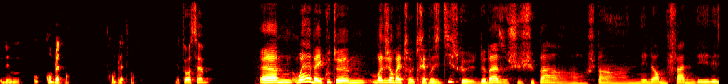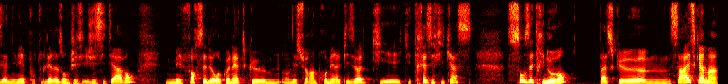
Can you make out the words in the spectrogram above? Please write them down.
ou des complètement, complètement. Et toi, Seb? Euh, ouais, bah écoute, euh, moi déjà on va être très positif parce que de base je, je suis pas un, je suis pas un énorme fan des, animés pour toutes les raisons que j'ai citées avant, mais force est de reconnaître que on est sur un premier épisode qui est très efficace, sans être innovant, parce que euh, ça reste quand même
